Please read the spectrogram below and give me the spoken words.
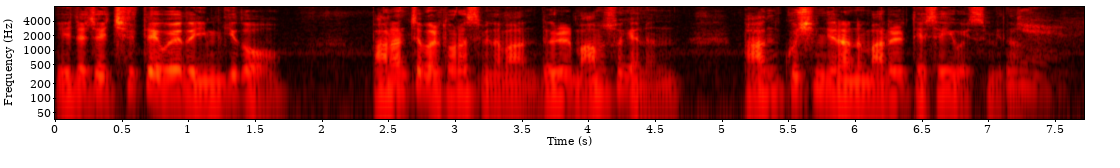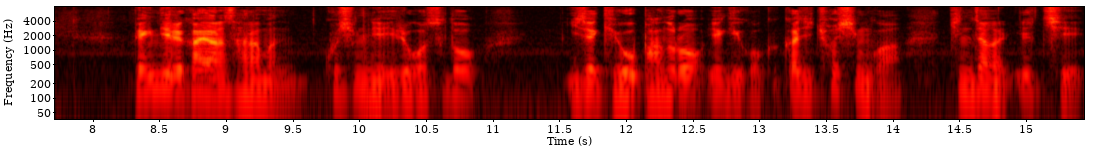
이제 저희 7대 의회도 임기도 반환점을 돌았습니다만 늘 마음속에는 반 90리라는 말을 되새기고 있습니다. 예. 100리를 가야 하는 사람은 90리에 이르고서도 이제 겨우 반으로 여기고 끝까지 초심과 긴장을 잃지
